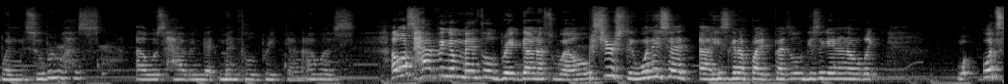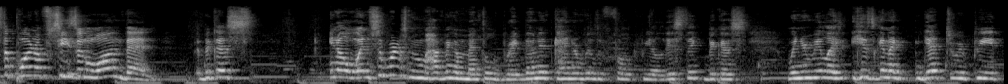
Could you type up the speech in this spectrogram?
when Subaru has I was having that mental breakdown I was I was having a mental breakdown as well. Seriously, when he said uh, he's gonna fight Betelgeuse again, and I was like, what's the point of season one then? Because, you know, when Super is having a mental breakdown, it kind of really felt realistic because when you realize he's gonna get to repeat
